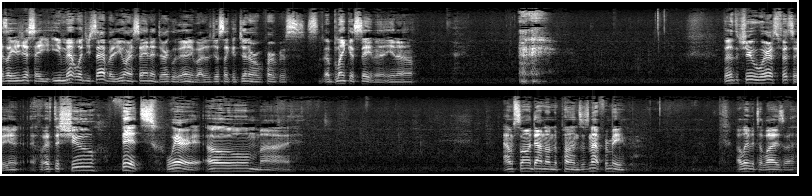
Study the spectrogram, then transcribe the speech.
It's like you just say you meant what you said, but you weren't saying it directly to anybody. It's just like a general purpose, a blanket statement, you know. but if the shoe wears fits it, if the shoe fits, wear it. Oh my! I'm slowing down on the puns. It's not for me. I'll leave it to Liza.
